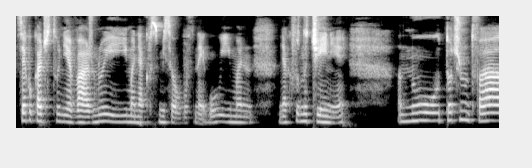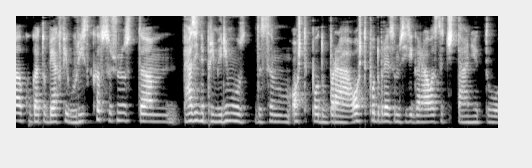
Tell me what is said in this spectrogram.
всяко качество ни е важно и има някакъв смисъл в него, и има някакво значение. Но точно това, когато бях фигуристка, всъщност тази непримиримост да съм още по-добра, още по-добре съм си изиграла съчетанието,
